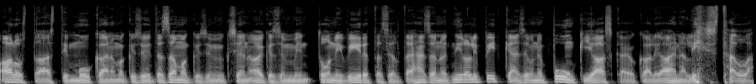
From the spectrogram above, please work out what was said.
alusta asti mukana? Mä kysyin tämän saman kysymyksen aikaisemmin Toni Virtaselta, ja hän sanoi, että niillä oli pitkään semmoinen punkki-jaska, joka oli aina listalla,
